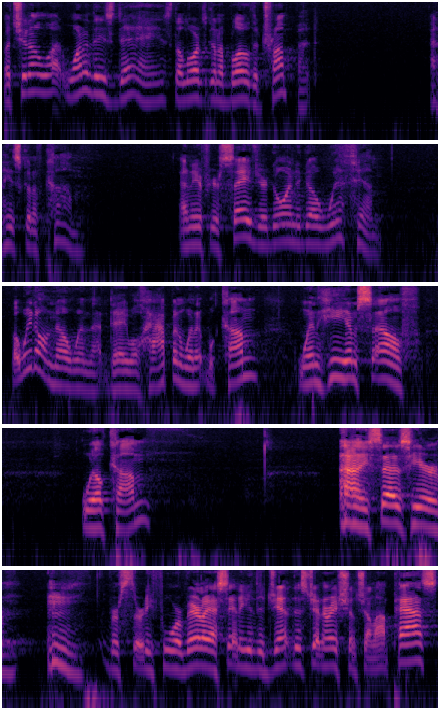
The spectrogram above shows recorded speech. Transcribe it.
But you know what? One of these days, the Lord's going to blow the trumpet and He's going to come. And if you're saved, you're going to go with Him. But we don't know when that day will happen, when it will come, when He Himself will come. he says here, verse 34 Verily I say unto you, this generation shall not pass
